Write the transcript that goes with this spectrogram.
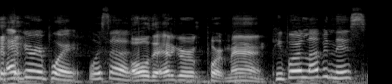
Edgar report. What's up? Oh, the Edgar report, man. People are loving this.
